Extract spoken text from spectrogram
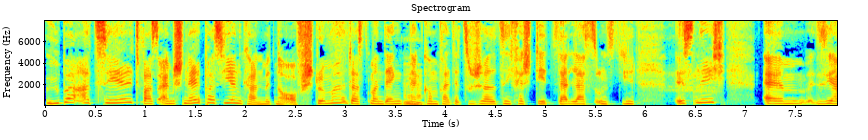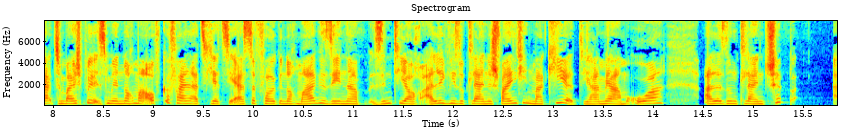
übererzählt, was einem schnell passieren kann mit einer Off-Stimme, dass man denkt, Mhm. na komm, falls der Zuschauer das nicht versteht, dann lasst uns die, ist nicht. Ähm, sie hat zum Beispiel, ist mir nochmal aufgefallen, als ich jetzt die erste Folge nochmal gesehen habe, sind die auch alle wie so kleine Schweinchen markiert. Die haben ja am Ohr alle so einen kleinen Chip äh,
